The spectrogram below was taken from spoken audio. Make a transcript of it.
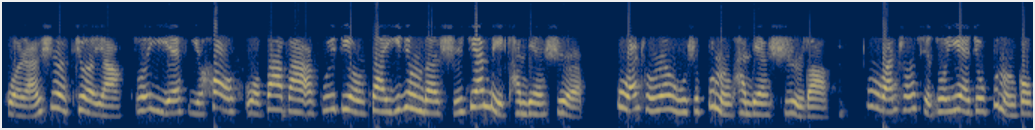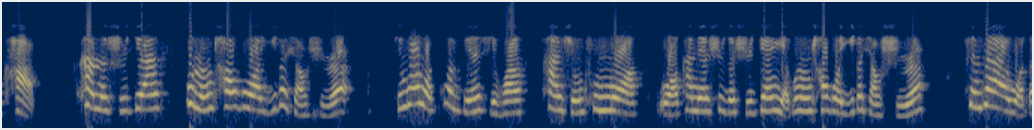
果然是这样。所以以后我爸爸规定在一定的时间里看电视，不完成任务是不能看电视的，不完成写作业就不能够看，看的时间不能超过一个小时。尽管我特别喜欢看《熊出没》，我看电视的时间也不能超过一个小时。现在我的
